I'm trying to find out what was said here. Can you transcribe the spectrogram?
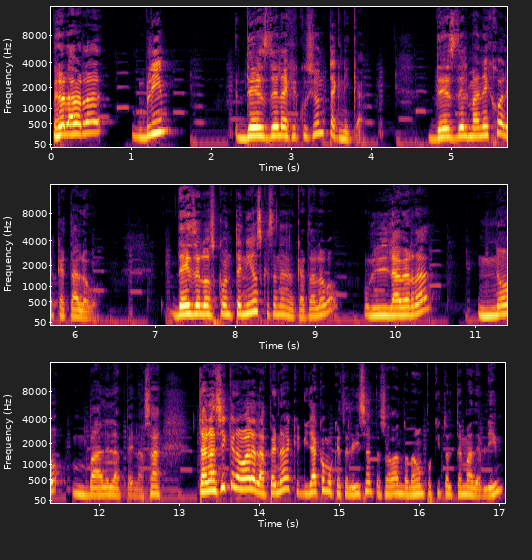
Pero la verdad, Blim, desde la ejecución técnica, desde el manejo del catálogo, desde los contenidos que están en el catálogo, la verdad, no vale la pena. O sea, tan así que no vale la pena que ya como que Televisa empezó a abandonar un poquito el tema de Blim.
